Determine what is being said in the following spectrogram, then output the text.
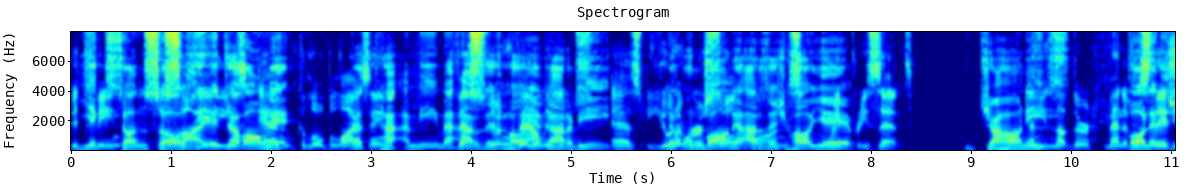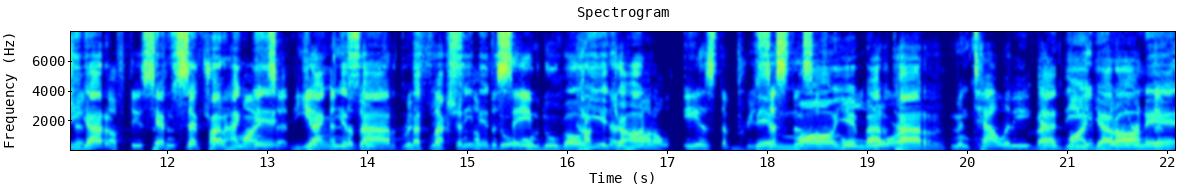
یکسانسازی جوامع و تعمیم ارزش های غربی به عنوان ارزش های جهانی قالب دیگر حفظ فرهنگ جنگ سرد و تقسیم دو اردوگاهی جهان به مای برتر و دیگران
